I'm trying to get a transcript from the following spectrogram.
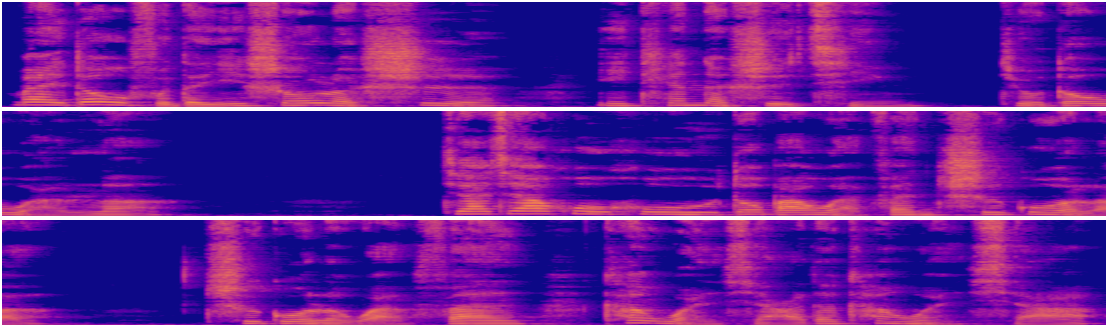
卖豆腐的一收了市。一天的事情就都完了，家家户户都把晚饭吃过了，吃过了晚饭，看晚霞的看晚霞，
